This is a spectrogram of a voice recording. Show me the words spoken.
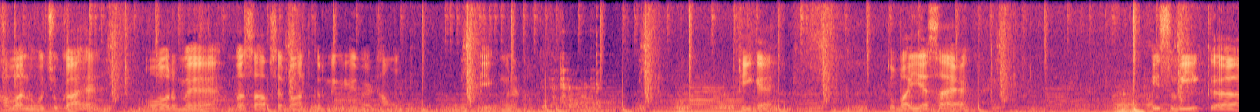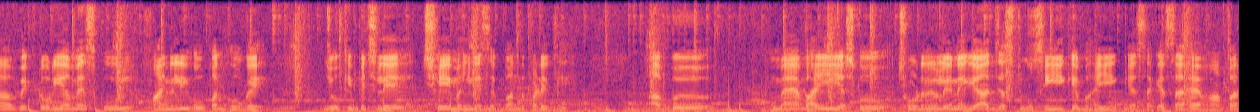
हवन हो चुका है और मैं बस आपसे बात करने के लिए बैठा हूँ। एक मिनट रुको। ठीक है? तो भाई ऐसा है, इस वीक विक्टोरिया में स्कूल फाइनली ओपन हो गए, जो कि पिछले छः महीने से बंद पड़े थे। अब मैं भाई यश को छोड़ने लेने गया जस्ट टू सी कि भाई कैसा कैसा है वहाँ पर।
